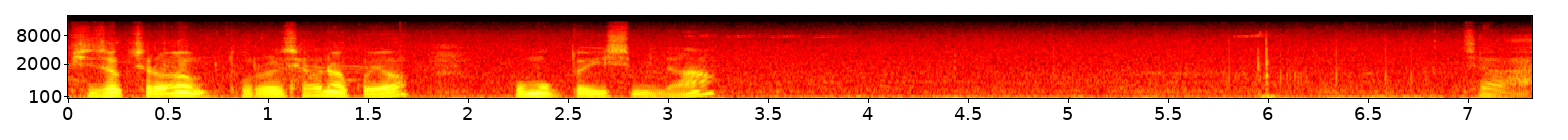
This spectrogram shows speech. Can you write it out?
비석처럼 돌을 세워놨고요. 고목도 있습니다. 자,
